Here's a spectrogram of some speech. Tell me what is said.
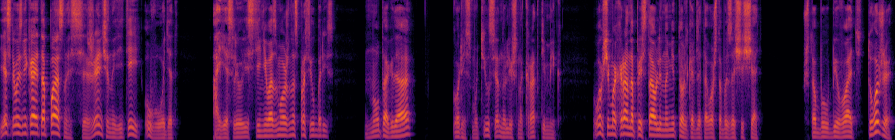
Если возникает опасность, женщин и детей уводят. — А если увести невозможно? — спросил Борис. — Ну, тогда... Корень смутился, но лишь на краткий миг. В общем, охрана представлена не только для того, чтобы защищать. Чтобы убивать тоже?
